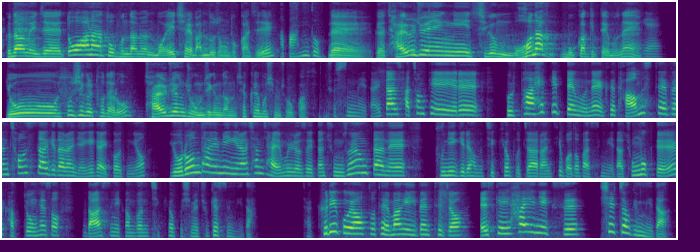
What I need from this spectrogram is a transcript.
그 다음에 이제 또 하나 더 본다면 뭐 HL 만도 정도까지. 아 만도. 네. 그 자율주행이 지금 워낙 못 갔기 때문에 예. 요 소식을 토대로 자율주행주 움직임도 한번 체크해 보시면 좋을 것 같습니다. 좋습니다. 일단 4,000피를 돌파했기 때문에 그 다음 스텝은 천스닥이다라는 얘기가 있거든요. 요런 타이밍이랑 참 잘 물려서 일단 중소형단의 분위기를 한번 지켜보자라는 팁 얻어봤습니다. 종목들 각종 해서 나왔으니까 한번 지켜보시면 좋겠습니다. 자, 그리고요, 또 대망의 이벤트죠. SK 하이닉스 실적입니다.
